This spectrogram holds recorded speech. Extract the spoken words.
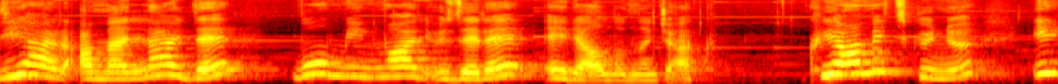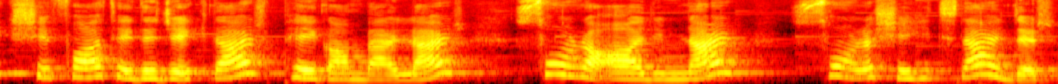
diğer ameller de bu minval üzere ele alınacak. Kıyamet günü ilk şefaat edecekler peygamberler, sonra alimler, sonra şehitlerdir.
